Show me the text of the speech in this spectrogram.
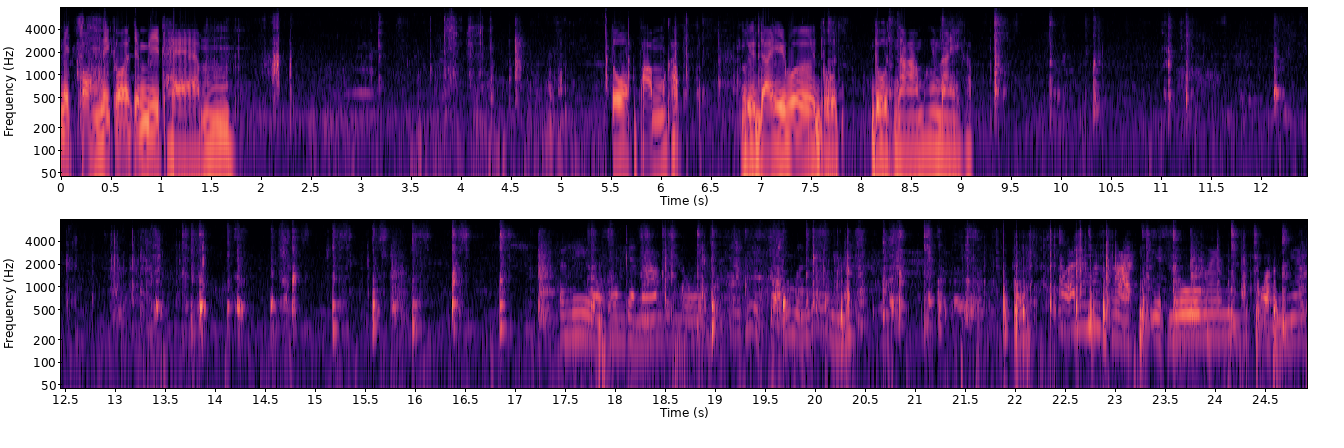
ในกล่องนี้ก็จะมีแถม ตัวปั๊มครับ หรือไดเวอร์ดูดดูดน้ำข้างในครับ อันนี้ก็คงจะน้ำเป็นโลที่สองเหมือนเดิมนะเพราะอันนั้นมันขาดเอ็ดโลไงมันกดเงี้ย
